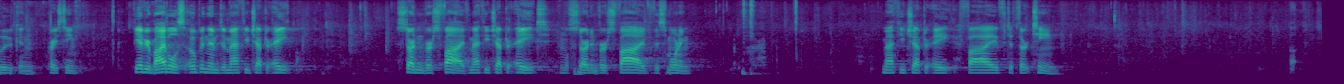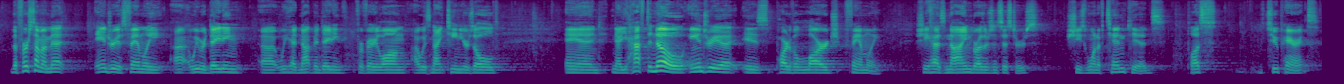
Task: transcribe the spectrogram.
Luke and praise team. If you have your Bibles, open them to Matthew chapter 8. Start in verse 5. Matthew chapter 8, and we'll start in verse 5 this morning. Matthew chapter 8, 5 to 13. The first time I met Andrea's family, uh, we were dating. Uh, we had not been dating for very long. I was 19 years old. And now you have to know Andrea is part of a large family. She has nine brothers and sisters. She's one of 10 kids, plus two parents.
